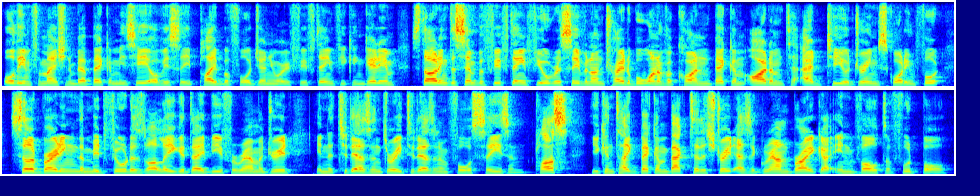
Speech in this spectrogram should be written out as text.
All the information about Beckham is here. Obviously, play before January 15th, you can get him. Starting December 15th, you'll receive an untradeable one of a kind Beckham item to add to your dream squad in FUT, celebrating the midfielder's La Liga debut for Real Madrid in the 2003 2004 season. Plus, you can take Beckham back to the street as a groundbreaker in Volta football.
